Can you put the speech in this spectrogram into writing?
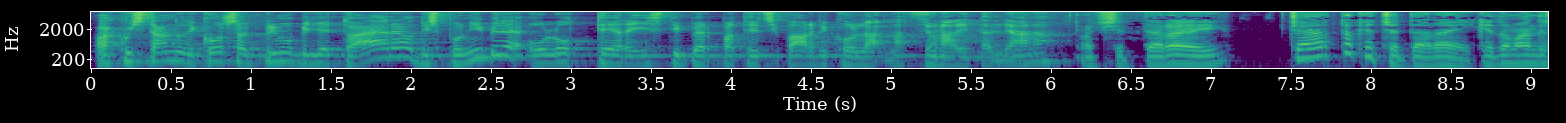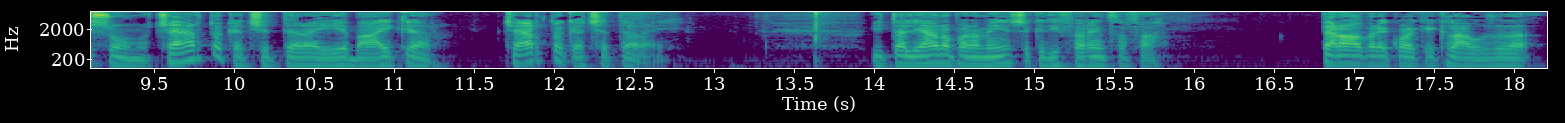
acquistando di corsa il primo biglietto aereo disponibile o lotteresti per parteciparvi con la nazionale italiana? Accetterei? Certo che accetterei. Che domande sono? Certo che accetterei. E biker? Certo che accetterei. Italiano panamense, che differenza fa? Però avrei qualche clausola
